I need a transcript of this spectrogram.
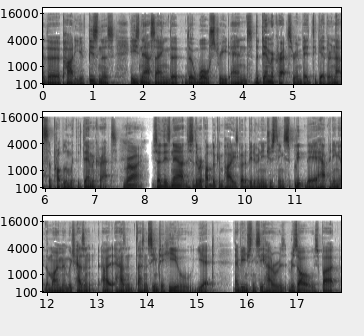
the party of business, he's now saying that that Wall Street and the Democrats are in bed together, and that's the problem with the Democrats. Right. So there's now so the Republican Party's got a bit of an interesting split there happening at the moment, which hasn't uh, hasn't doesn't seem to heal yet, and it'd be interesting to see how it re- resolves. But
